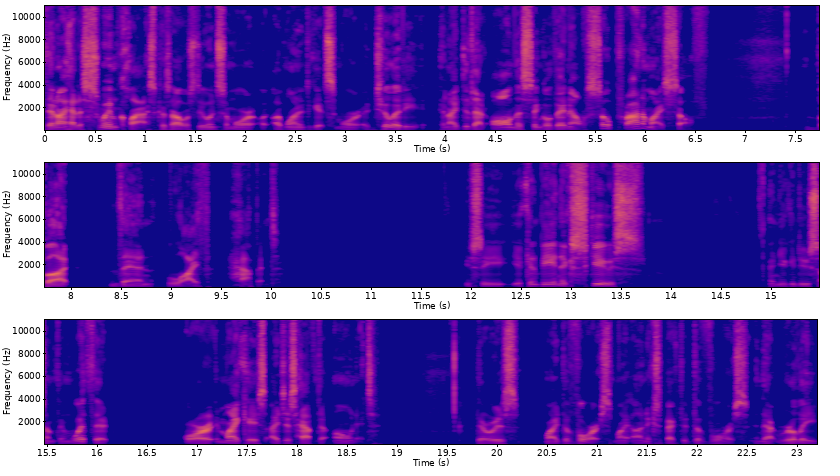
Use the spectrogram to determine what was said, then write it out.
Then I had a swim class because I was doing some more, I wanted to get some more agility. And I did that all in a single day. And I was so proud of myself. But then life happened. You see, it can be an excuse and you can do something with it. Or in my case, I just have to own it. There was my divorce, my unexpected divorce, and that really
